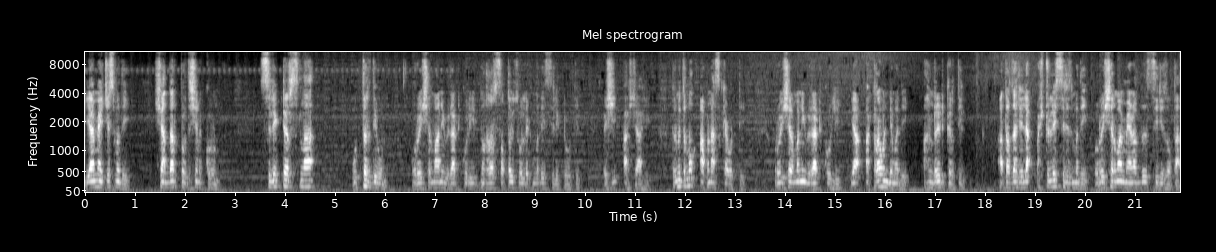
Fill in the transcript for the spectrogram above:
या मॅचेसमध्ये शानदार प्रदर्शन करून सिलेक्टर्सना उत्तर देऊन रोहित शर्मा आणि विराट कोहली दोन हजार सत्तावीस वर्ल्ड कपमध्ये सिलेक्ट होतील अशी आशा आहे. तर मित्रांनो आपणास काय वाटते? रोहित शर्मा आणि विराट कोहली या अठरा वन डेमध्ये हंड्रेड करतील. आता झालेल्या ऑस्ट्रेलिया सिरीजमध्ये Rohit Sharma man of the series होता.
